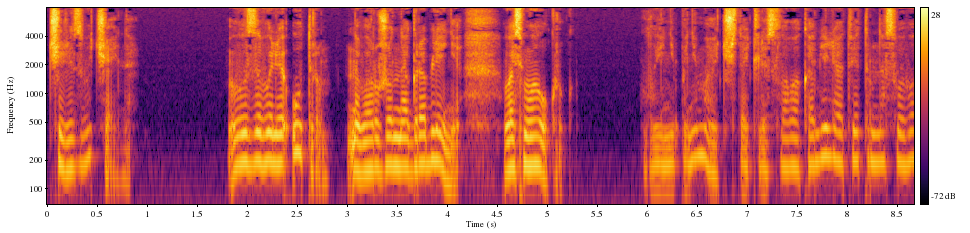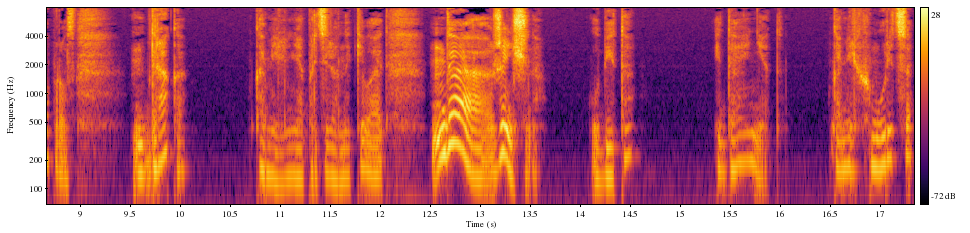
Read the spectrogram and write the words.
чрезвычайное. Вызывали утром на вооруженное ограбление, восьмой округ. Луи не понимает, читать ли слова Камиля ответом на свой вопрос. «Драка?» Камиль неопределенно кивает. «Да, женщина. Убита?» И да, и нет. Камиль хмурится,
